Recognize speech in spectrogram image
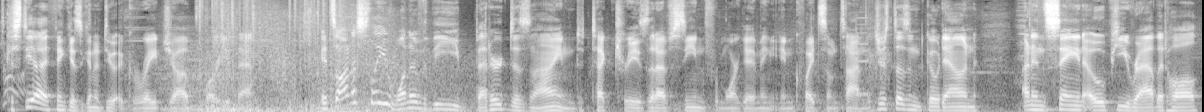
Castilla, I think, is going to do a great job for you then. It's honestly one of the better designed tech trees that I've seen for Wargaming in quite some time. It just doesn't go down an insane OP rabbit hole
